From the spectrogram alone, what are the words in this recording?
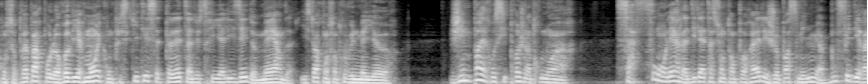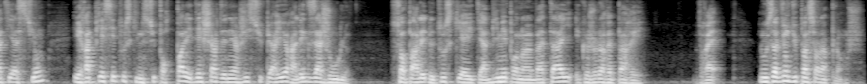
qu'on se prépare pour le revirement et qu'on puisse quitter cette planète industrialisée de merde, histoire qu'on s'en trouve une meilleure. J'aime pas être aussi proche d'un trou noir. Ça fout en l'air la dilatation temporelle et je passe mes nuits à bouffer des radiations et rapiécer tout ce qui ne supporte pas les décharges d'énergie supérieures à l'hexajoule, sans parler de tout ce qui a été abîmé pendant la bataille et que je dois réparer. Vrai, nous avions du pain sur la planche.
